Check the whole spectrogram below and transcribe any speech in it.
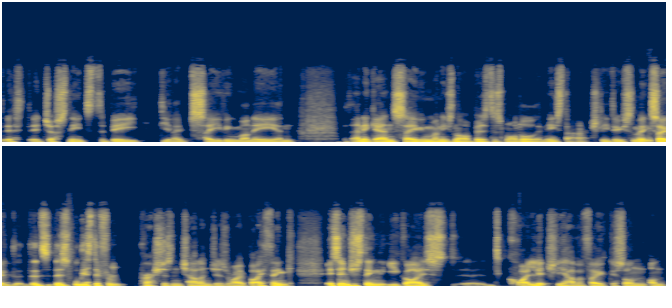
it, it just needs to be you know saving money and but then again saving money is not a business model it needs to actually do something. So there's there's all these different pressures and challenges right? But i think it's interesting that you guys uh, quite literally have a focus on on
